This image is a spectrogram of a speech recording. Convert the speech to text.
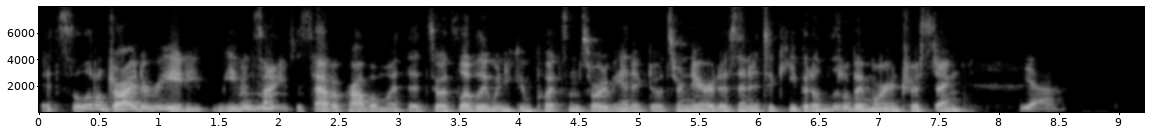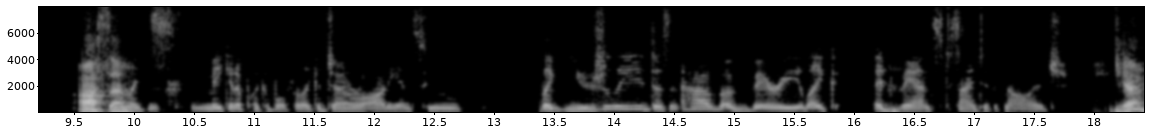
it's a little dry to read. Even Mhm. scientists have a problem with it. So it's lovely when you can put some sort of anecdotes or narratives in it to keep it a little bit more interesting. yeah Awesome. and like make it applicable for like a general audience who like usually doesn't have a very like advanced scientific knowledge yeah.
